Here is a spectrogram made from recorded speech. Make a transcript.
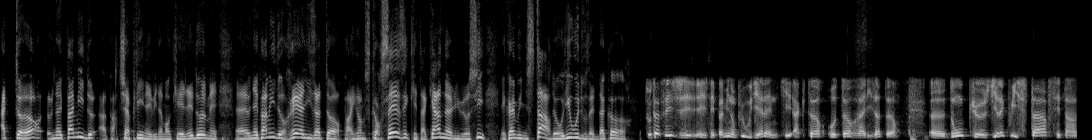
acteur. Vous n'avez pas mis de, à part Chaplin évidemment qui est les deux, mais euh, vous n'avez pas mis de réalisateur. Par exemple, Scorsese, qui est à Cannes, lui aussi, est quand même une star de Hollywood. Vous êtes d'accord? Tout à fait. J'ai- Et je n'ai pas mis non plus Woody Allen, qui est acteur, auteur, réalisateur. Euh, donc, euh, je dirais que oui, star, c'est un,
